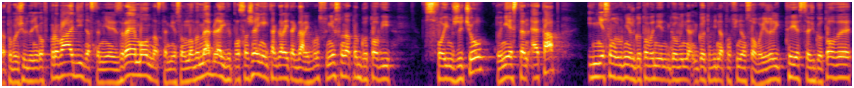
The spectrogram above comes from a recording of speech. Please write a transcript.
na to, żeby się do niego wprowadzić, następnie jest remont, następnie są nowe meble i wyposażenie i tak dalej, i tak dalej. Po prostu nie są na to gotowi w swoim życiu, to nie jest ten etap i nie są również gotowi, gotowi na to finansowo. Jeżeli Ty jesteś gotowy,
